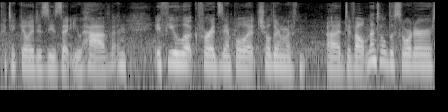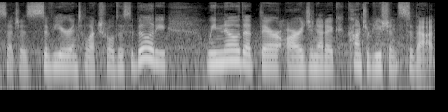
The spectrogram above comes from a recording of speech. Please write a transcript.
particular disease that you have. And if you look, for example, at children with a developmental disorder, such as severe intellectual disability, we know that there are genetic contributions to that.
